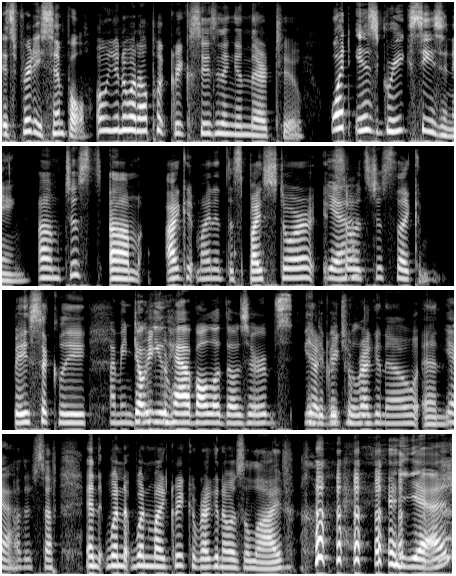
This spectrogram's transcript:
It's pretty simple. Oh, you know what? I'll put Greek seasoning in there too. What is Greek seasoning? Um, just um, I get mine at the spice store. Yeah. So it's just like basically, I mean, don't Greek you have all of those herbs yeah, Greek oregano and Yeah. other stuff. And when when my Greek oregano is alive, yes.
